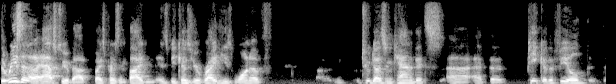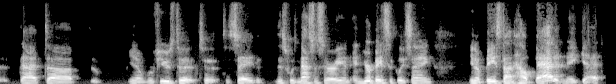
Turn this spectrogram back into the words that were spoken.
The reason that I asked you about Vice President Biden is because you're right. He's one of uh, two dozen candidates uh, at the peak of the field that uh, you know refused to, to to say that this was necessary, and and you're basically saying, you know, based on how bad it may get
